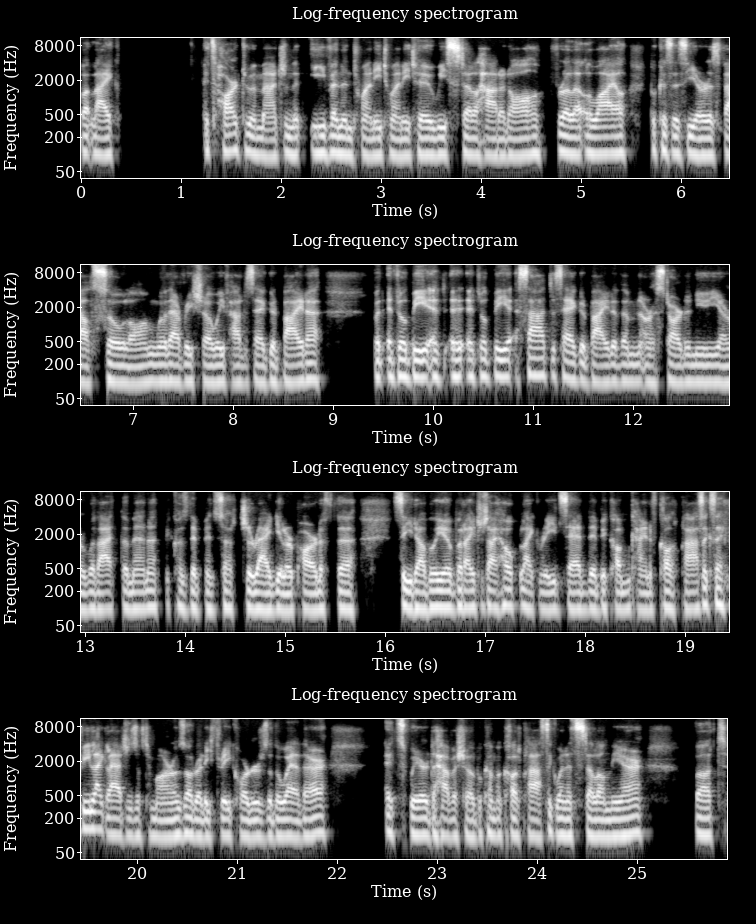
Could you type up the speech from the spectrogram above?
But like, it's hard to imagine that even in 2022 we still had it all for a little while because this year has felt so long with every show we've had to say goodbye to but it'll be it, it'll be sad to say goodbye to them or start a new year without them in it because they've been such a regular part of the CW. But I just I hope, like Reed said, they become kind of cult classics. I feel like Legends of Tomorrow is already three quarters of the way there. It's weird to have a show become a cult classic when it's still on the air, but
